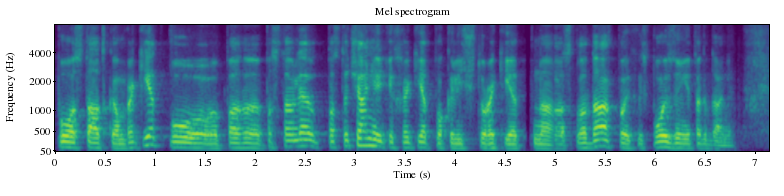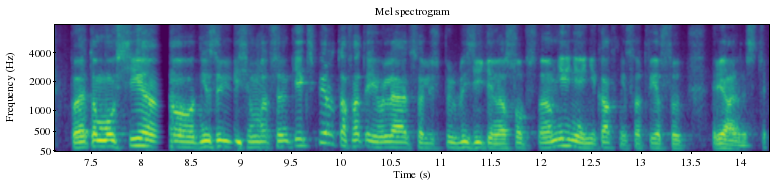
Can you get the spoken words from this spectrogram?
По остаткам ракет, по, по поставля- постачанию этих ракет, по количеству ракет на складах, по их использованию и так далее. Поэтому все э, независимые оценки экспертов это является лишь приблизительно собственное мнение, никак не соответствует реальности.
